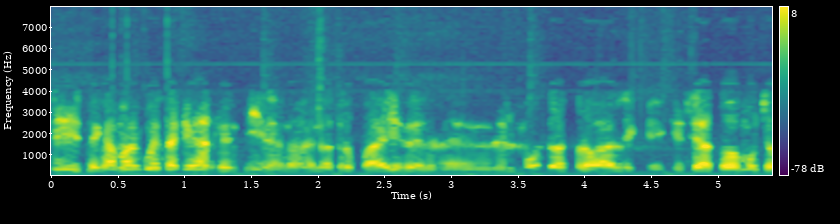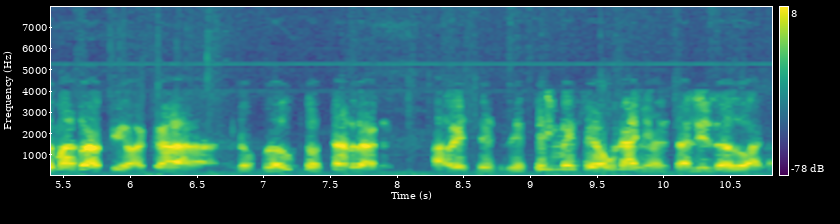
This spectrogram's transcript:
sí, tengamos en cuenta que es Argentina, ¿no? En otro país del, del- del mundo es probable que, que sea todo mucho más rápido. Acá los productos tardan a veces de seis meses a un año en salir de aduana,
